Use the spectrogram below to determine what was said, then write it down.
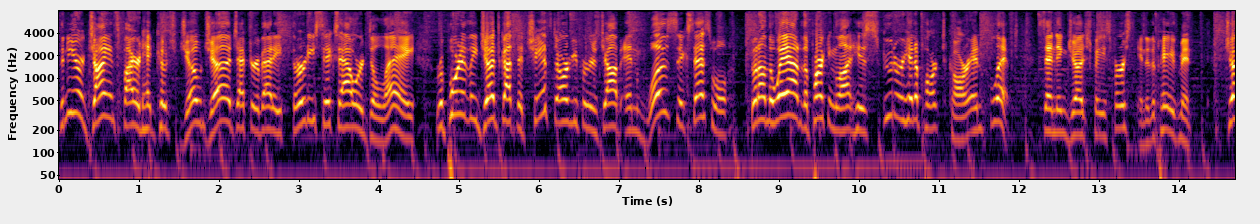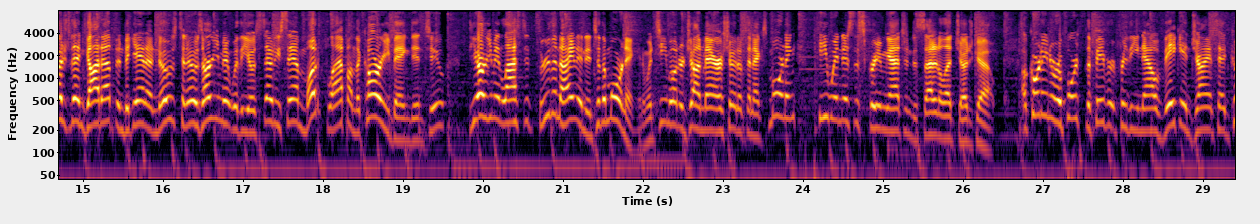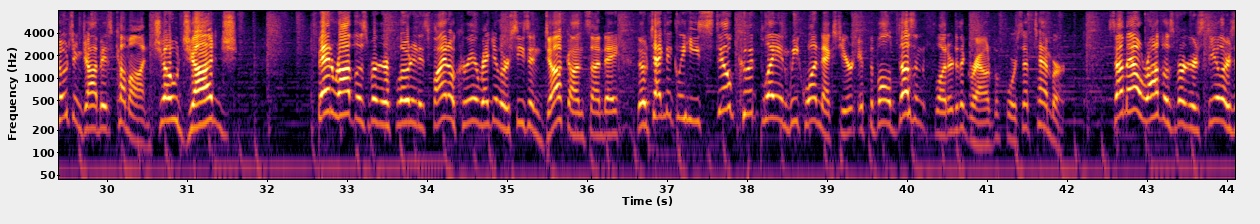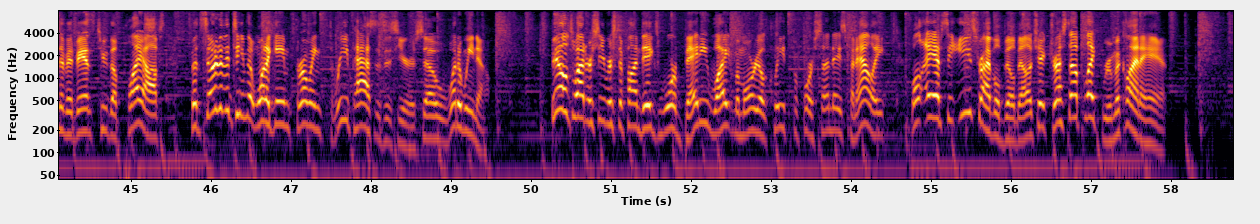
The New York Giants fired head coach Joe Judge after about a 36 hour delay. Reportedly, Judge got the chance to argue for his job and was successful, but on the way out of the parking lot, his scooter hit a parked car and flipped, sending Judge face first into the pavement. Judge then got up and began a nose to nose argument with the Yosemite Sam mudflap on the car he banged into. The argument lasted through the night and into the morning, and when team owner John Mara showed up the next morning, he witnessed the screaming match and decided to let Judge go. According to reports, the favorite for the now vacant Giants head coaching job is come on, Joe Judge. Ben Roethlisberger floated his final career regular season duck on Sunday, though technically he still could play in Week 1 next year if the ball doesn't flutter to the ground before September. Somehow, Roethlisberger's Steelers have advanced to the playoffs, but so did the team that won a game throwing three passes this year, so what do we know? Bills wide receiver Stefon Diggs wore Betty White memorial cleats before Sunday's finale, while AFC East rival Bill Belichick dressed up like Rue McClanahan.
